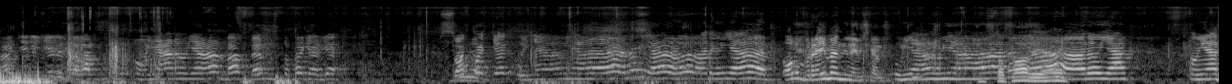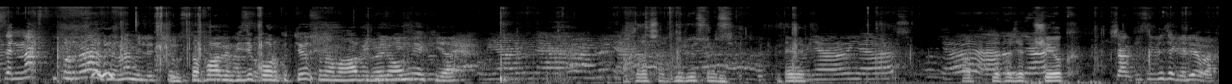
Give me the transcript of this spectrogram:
Lan gelin gelin zararsız. Uyan Lan ben Mustafa gel gel. Bak bak gel. Uyan uyan uyan uyan. Oğlum Rayman dinlemiş gelmiş. Uyan uyan. Mustafa abi yani. Uyan uyan. Uyan sen ne burada ne yapıyorsun lan millet? Mustafa abi bizi korkutuyorsun ama abi böyle olmuyor ki ya. Uyan uyan uyan. Arkadaşlar görüyorsunuz. Evet. Uyan uyan. Artık yapacak bir şey yok. Şarkı söyleyince geliyor bak.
